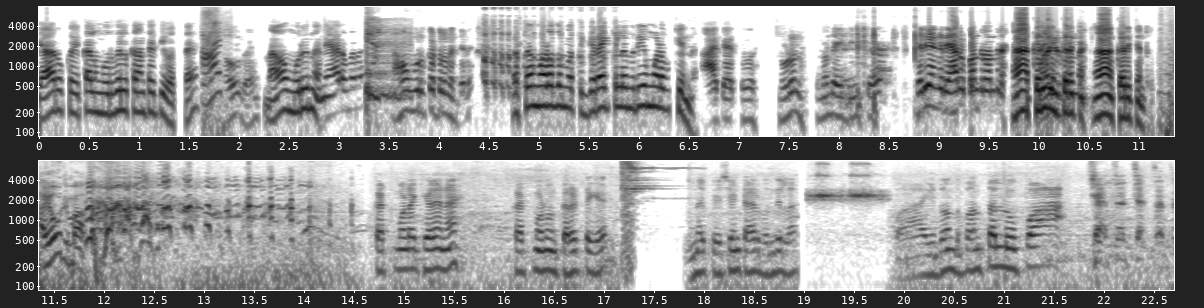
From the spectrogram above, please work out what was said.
ಯಾರು ಕೈಕಾಲ್ ಮುರಿದಿಲ್ ಕಾಂತೈತಿ ಇವತ್ತ? ಹೌದಾ? ನಾವು ಮುರಿದ ಯಾರು ಬರ ನಾವು ಮೂರು ಕಟ್ಟೋಣಂತೀರಿ ಕಷ್ಟ ಮಾಡೋದು ಮತ್ತೆ ಗಿರಾಕಿಲ್ಲ ಅಂದ್ರೆ ಏನ್ ಮಾಡ್ಬೇಕಿನ್ನ ಆಯ್ತಾಯ್ತು ನೋಡೋಣ ಇನ್ನೊಂದ್ ಐದು ನಿಮಿಷ. ಸರಿ ಹಂಗಾರೆ ಯಾರು ಬಂದ್ರ ಅಂದ್ರೆ? ಹಾ ಕರಿತೀನಿ ಕರಿ ಹಾ ಕರಿತೀನಿ ಕಟ್ ಮಾಡಕ್ ಹೇಳೇನ? ಕಟ್ ಮಾಡೋಣ ಕರೆಕ್ಟಾಗೆ. ಇನ್ನ ಪೇಷಂಟ್ ಯಾರು ಬಂದಿಲ್ಲ? ಪಾ ಇದೊಂದು ಬಂತಲ್ಲೂ ಪಾ. ಛ, ಛ, ಛ, ಛ, ಛ.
